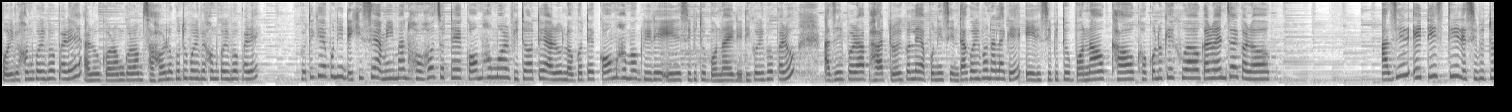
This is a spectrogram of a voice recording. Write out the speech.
পৰিৱেশন কৰিব পাৰে আৰু গৰম গৰম চাহৰ লগতো পৰিৱেশন কৰিব পাৰে। গতিকে আপুনি দেখিছে আমি ইমান সহজতে কম সময়ৰ ভিতৰতে আৰু লগতে কম সামগ্ৰীৰে এই ৰেচিপিটো বনাই ৰেডি কৰিব পাৰোঁ। আজিৰ পৰা ভাত ৰৈ গ'লে আপুনি চিন্তা কৰিব নালাগে এই ৰেচিপিটো বনাওক খাওক সকলোকে খুৱাওক আৰু এনজয় কৰক। আজিৰ এই টেষ্টি ৰেচিপিটো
